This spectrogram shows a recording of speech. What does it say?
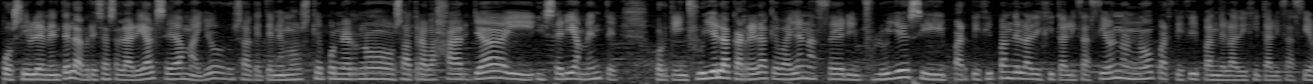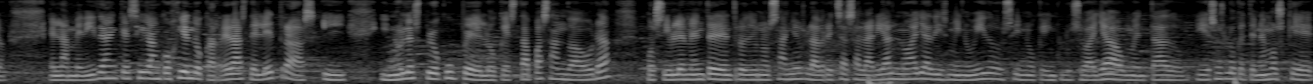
posiblemente la brecha salarial sea mayor, o sea que tenemos que ponernos a trabajar ya y, seriamente, porque influye la carrera que vayan a hacer, influye si participan de la digitalización o no participan de la digitalización. En la medida en que sigan cogiendo carreras de letras y, y no les preocupe lo que está pasando ahora, posiblemente dentro de unos años la brecha salarial no haya disminuido, sino que incluso haya aumentado, y eso es lo que tenemos que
